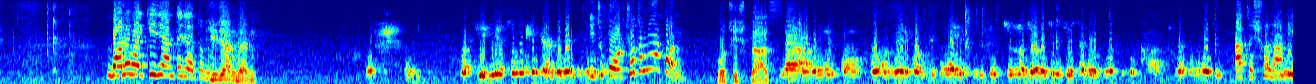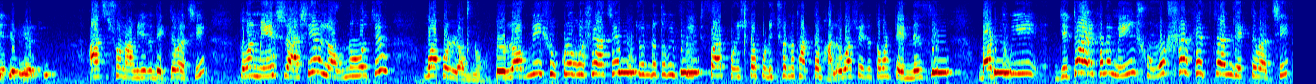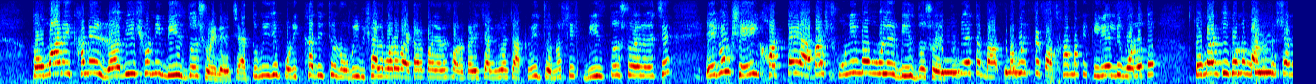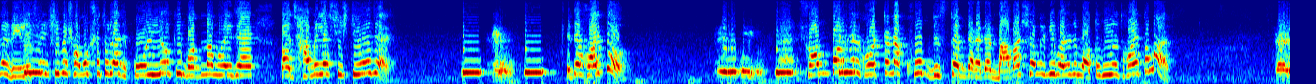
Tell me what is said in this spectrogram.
বলো ভাই কি জানতে চাও তুমি? কি জানবেন? কিছু করছ তুমি এখন? পঁচিশ প্লাস না আমি কম্পিউটার লাইনে পুলিশের জন্য জলের চেষ্টা করছিলাম কিন্তু পারছি না কোনো আচ্ছা শোনো আমি আচ্ছা শোনো আমি যেটা দেখতে পাচ্ছি তোমার মেষ রাশি আর লগ্ন হচ্ছে মকর লগ্ন। তো লগ্নে শুক্র বসে আছে প্রচণ্ড তুমি ফিট ফাট পরিষ্কার পরিচ্ছন্ন থাকতে ভালোবাসো এটা তোমার টেন্ডেন্সি বাট তুমি যেটা এখানে মেইন সমস্যার ক্ষেত্রে আমি দেখতে পাচ্ছি তোমার এখানে রবি, শনি, বীজ দোষ হয়ে রয়েছে। আর তুমি যে পরীক্ষা দিচ্ছ, রবি বিশাল বড় ব্যাটার করে যারা সরকারি চাকরি বা চাকরির জন্য সেই বীজ দোষ হয়ে রয়েছে। এবং সেই ঘরটায় আবার শনি মঙ্গলের বীজ দোষ হয়ে তুমি একটা বাবু, একটা কথা আমাকে ক্লিয়ারলি বলো তো। তোমার কি কোনো মানুষের সঙ্গে রিলেশনশিপে সমস্যা চলে আসে? করলেও কি বদনাম হয়ে যায় বা ঝামেলার সৃষ্টি হয়ে যায়? এটা হয়তো হ্যাঁ, এরকমই হয়। হ্যাঁ, সম্পর্কের ঘরটা না খুব ডিস্টার্ব দেখা যায়। বাবার সঙ্গে কি বলে যে মতবিরোধ হয় তোমার? হ্যাঁ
